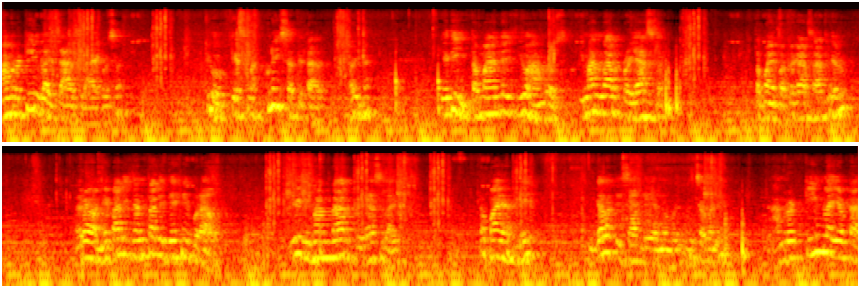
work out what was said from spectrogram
हाम्रो टिमलाई चार्ज लागेको छ। त्यो त्यसमा कुनै सत्यता छैन। यदि तपाईँहरूले यो हाम्रो इमान्दार प्रयासलाई तपाईँ पत्रकार साथीहरू र नेपाली जनताले देख्ने कुरा हो यो इमान्दार प्रयासलाई तपाईँहरूले गलत हिसाबले हेर्नुभयो हुन्छ भने हाम्रो टिमलाई एउटा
